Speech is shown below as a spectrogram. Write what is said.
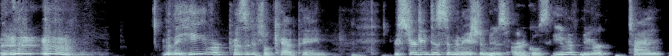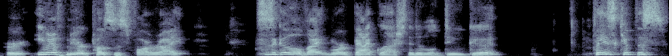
but the heat of a presidential campaign, restricting dissemination of news articles, even if New York Times or even if New York Post is far right, this is going to invite more backlash than it will do good. Please keep this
